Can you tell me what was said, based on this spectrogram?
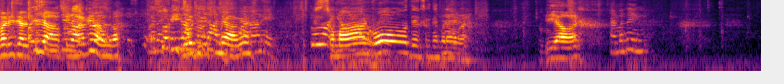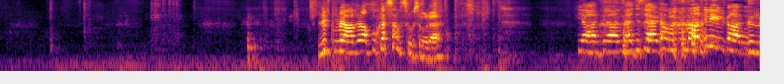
बड़ी जल्दी है आपको, मैं भी आऊँगा। वो जीप में आ गए। सामान, वो देख सकते हैं, पड़ा हुआ है। यार लिफ्ट में आकर आपको कैसा महसूस हो रहा है? यार बिलाल मैं जिसे ना कर दिल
